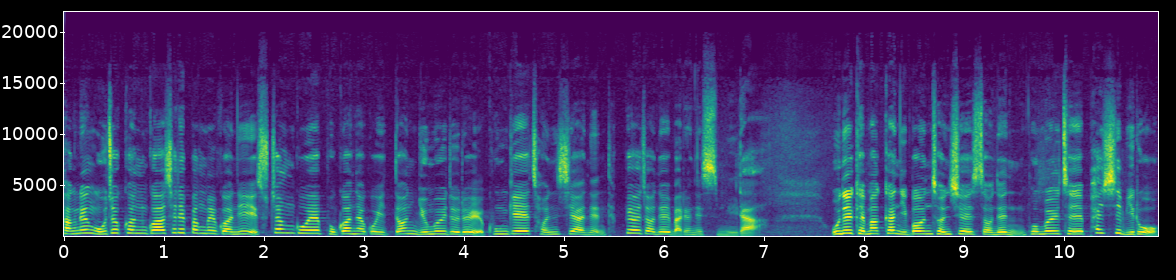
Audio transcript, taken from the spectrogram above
강릉 오죽헌과 시립박물관이 수장고에 보관하고 있던 유물들을 공개 전시하는 특별전을 마련했습니다. 오늘 개막한 이번 전시회에서는 보물 제81호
